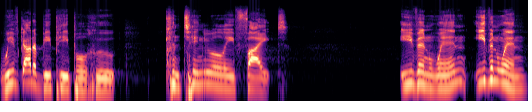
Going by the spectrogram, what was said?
we've got to be people who continually fight even when even when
